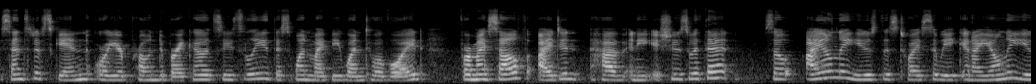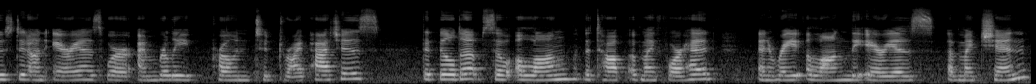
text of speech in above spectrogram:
sensitive skin or you're prone to breakouts easily, this one might be one to avoid. For myself, I didn't have any issues with it. So I only used this twice a week and I only used it on areas where I'm really prone to dry patches that build up. So along the top of my forehead and right along the areas of my chin.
